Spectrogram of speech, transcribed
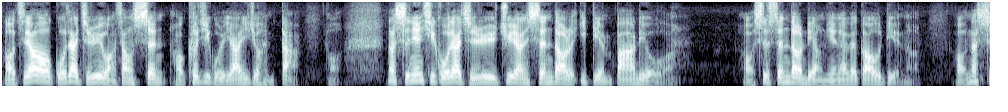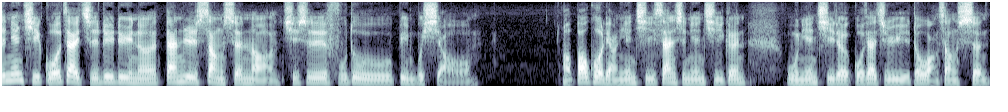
哦，只要国债殖利率往上升，好，科技股的压力就很大。哦，那十年期国债殖利率居然升到了一点八六啊，哦，是升到两年来的高点啊。哦，那十年期国债殖利率呢，单日上升哦，其实幅度并不小哦。哦，包括两年期、三十年期跟五年期的国债殖利率也都往上升。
